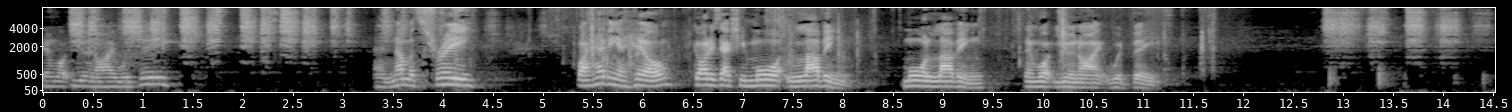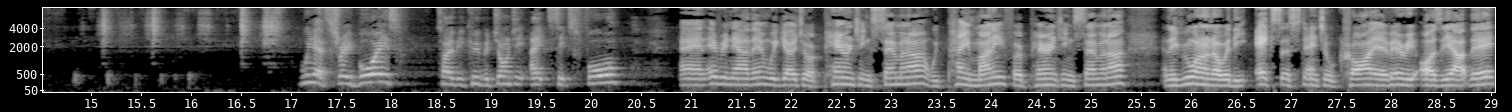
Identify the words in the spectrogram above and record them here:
than what you and I would be. And number three, by having a hell, God is actually more loving, more loving than what you and I would be. We have three boys Toby Cooper Jonty, 864. And every now and then we go to a parenting seminar. We pay money for a parenting seminar. And if you want to know where the existential cry of every Aussie out there,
